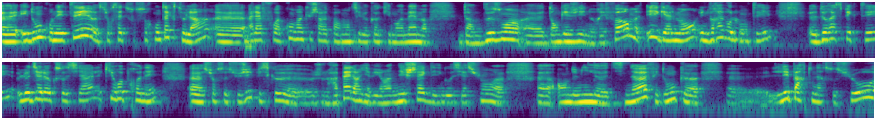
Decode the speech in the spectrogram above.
Euh, et donc, on était euh, sur, ce contexte-là, à la fois convaincu Charlotte Parmentier-Lecoq et moi-même d'un besoin d'engager une réforme et également une vraie volonté de respecter le dialogue social qui reprenait sur ce sujet, puisque, je le rappelle, hein, il y avait eu un échec des négociations en 2019 et donc les partenaires sociaux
